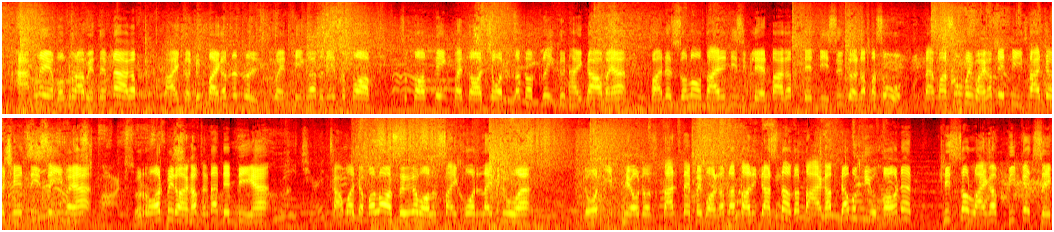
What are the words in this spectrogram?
นหางเล่ผมราเวทเต็มหน้าครับตายเกิดขึ้นไปครับนั่นเลยเรดคิงแล้วตอนนี้สตอมสตอมกลิ้งไปต่อชน แล้วก็กลิ้งขึ้นไฮกาวไปฮะฝ่ายนั้นโซโล่ตายในดีสิบเหรียญมาครับเดนดีซื้อเกิดครับมาสู้ แต่มาสู้ไม่ไหวครับเดนดีตายเจอเชนซีซีไปฮะร้อนไปหน่อยครับทางด้านเดนดีฮะกะว่าจะมาล่อซื้อครับบอกแล้วไซโคนอะไรไม่ดูฮะ โดนอิมเพลโดนสตันเต็มไปหมดครับแล้วตอนนี้ดัสเตอร์ก็ตายครับดับเบิลคิวของนั่นคริสตัลไลท์ครับวิกเกนซิก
